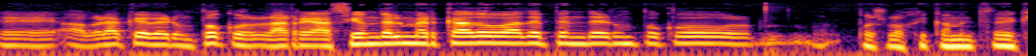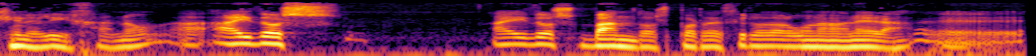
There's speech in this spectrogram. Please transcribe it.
Eh, habrá que ver un poco. La reacción del mercado va a depender un poco, pues lógicamente, de quién elija, ¿no? Hay dos, hay dos bandos, por decirlo de alguna manera. Eh,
